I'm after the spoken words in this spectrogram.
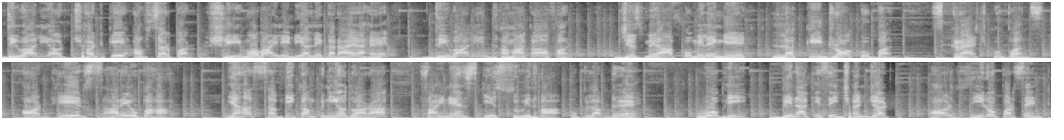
दिवाली और छठ के अवसर पर श्री मोबाइल इंडिया लेकर आया है दिवाली धमाका ऑफ़र जिसमें आपको मिलेंगे lucky draw coupon scratch coupon और ढेर सारे उपहार। यहाँ सभी कंपनियों द्वारा फाइनेंस की सुविधा उपलब्ध है। वो भी बिना किसी झंझट और ज़ीरो परसेंट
